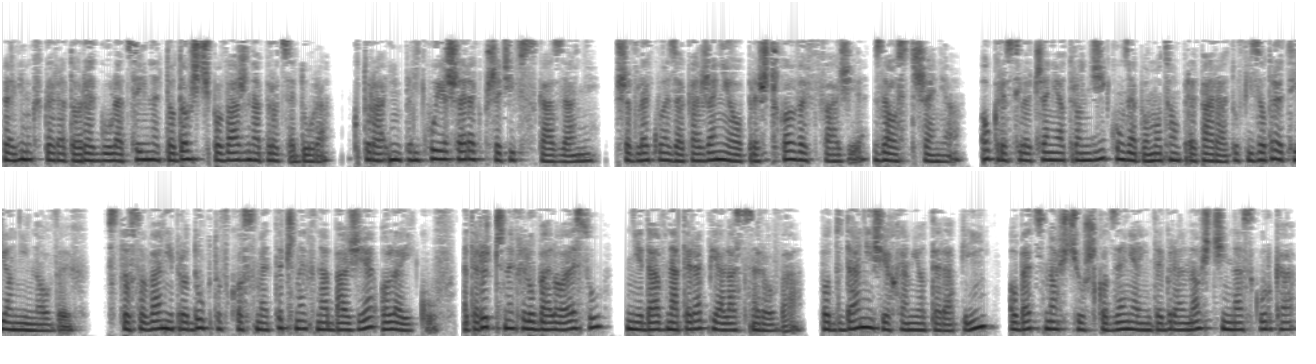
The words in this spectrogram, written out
Peeling keratoregulacyjny to dość poważna procedura, która implikuje szereg przeciwwskazań, przewlekłe zakażenie opryszczkowe w fazie zaostrzenia, okres leczenia trądziku za pomocą preparatów izotretioninowych, stosowanie produktów kosmetycznych na bazie olejków eterycznych lub aloesu, niedawna terapia laserowa, poddanie się chemioterapii, obecność uszkodzenia integralności naskórka,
